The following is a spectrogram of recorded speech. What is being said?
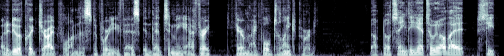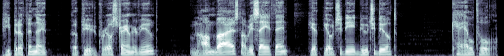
I'm going to do a quick dry pull on this before you guys give that to me after I hear my full drink for it. Don't, don't say anything yet to it all that. Keep- it up in there. Up here, real strain review. Non biased. Nobody say anything. Get, get what you did. Do what you do. Cattle tool.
